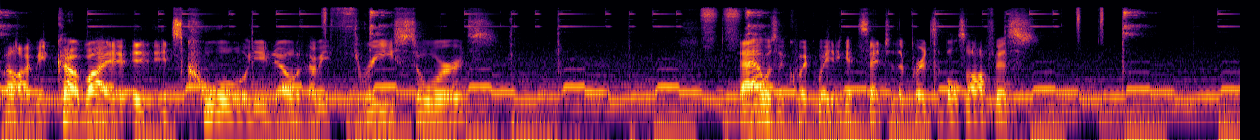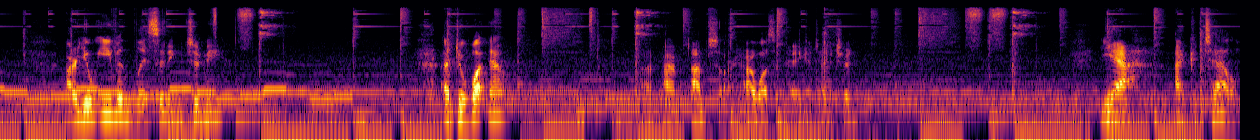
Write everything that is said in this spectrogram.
Well, I mean, come on, it, it's cool, you know. I mean, three swords. That was a quick way to get sent to the principal's office. Are you even listening to me? Uh, do what now? I, I'm, I'm sorry, I wasn't paying attention. Yeah, I could tell.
